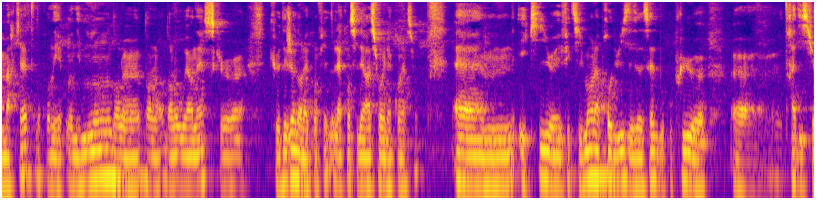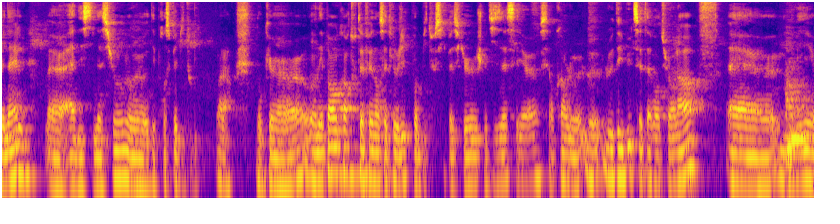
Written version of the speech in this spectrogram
market. Donc on est, moins dans le dans l'awareness que, que déjà dans la, la considération et la conversion, et qui effectivement la produisent des assets beaucoup plus traditionnels à destination des prospects B2B. Voilà. Donc, on n'est pas encore tout à fait dans cette logique pour le B2C parce que je le disais, c'est encore le, le, début de cette aventure-là. mais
